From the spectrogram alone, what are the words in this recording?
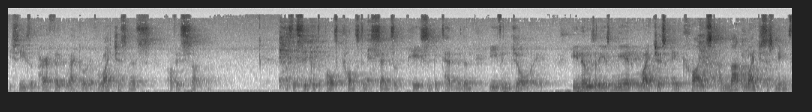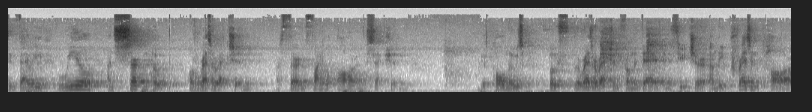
He sees the perfect record of righteousness of his Son. That's the secret to Paul's constant sense of peace and contentment and even joy. He knows that he is made righteous in Christ, and that righteousness means the very real and certain hope of resurrection, our third and final R in this section. Because Paul knows both the resurrection from the dead in the future and the present power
